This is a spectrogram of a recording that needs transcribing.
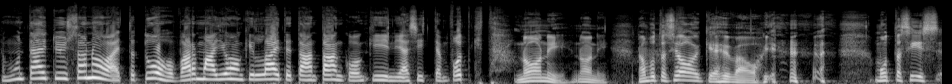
No mun täytyy sanoa, että tuohon varmaan johonkin laitetaan tankoon kiinni ja sitten potkitaan. No niin, no niin. No mutta se on oikein hyvä ohje. mutta siis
